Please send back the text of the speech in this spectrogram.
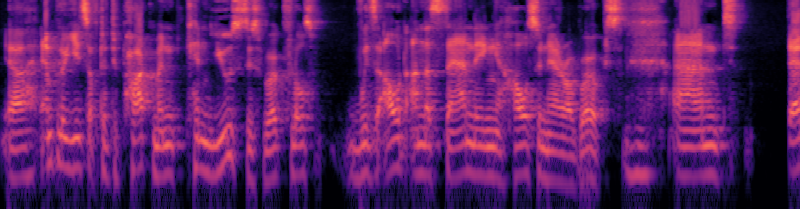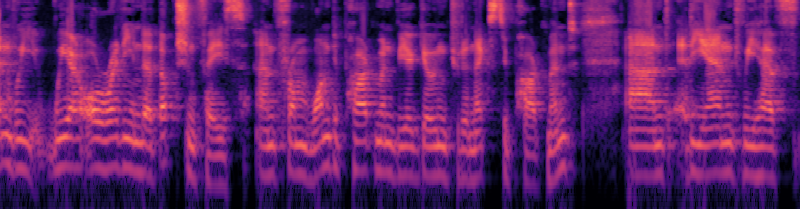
yeah, employees of the department can use these workflows without understanding how Synera works. Mm-hmm. And then we we are already in the adoption phase and from one department we are going to the next department and at the end we have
